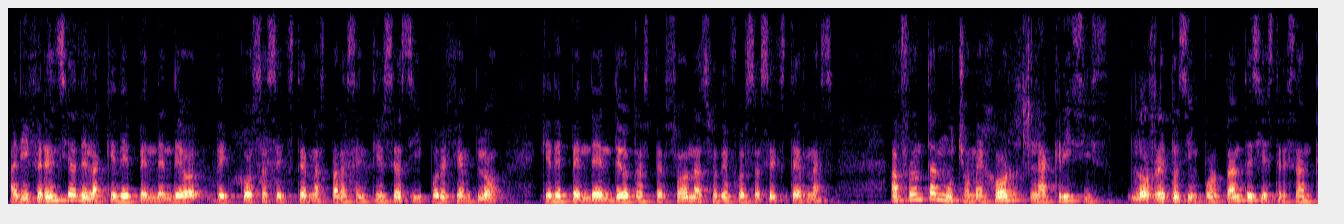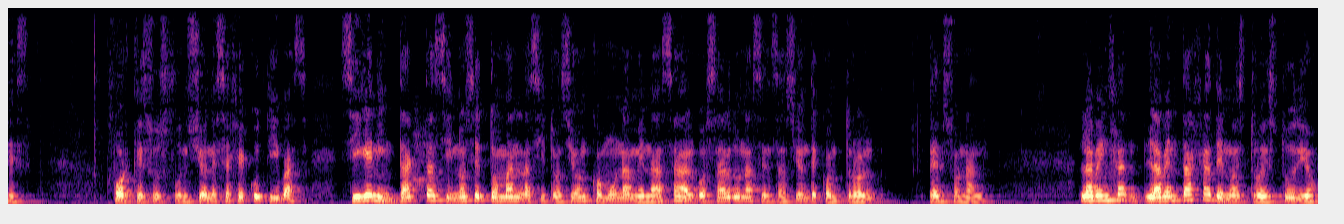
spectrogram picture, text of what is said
A diferencia de la que dependen de, cosas externas para sentirse así, por ejemplo, que dependen de otras personas o de fuerzas externas, afrontan mucho mejor la crisis, los retos importantes y estresantes, porque sus funciones ejecutivas siguen intactas y no se toman la situación como una amenaza al gozar de una sensación de control personal. La, la ventaja de nuestro estudio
